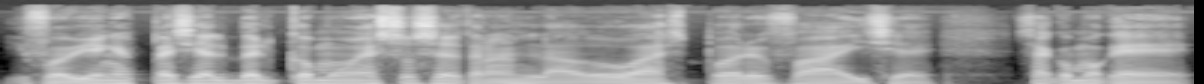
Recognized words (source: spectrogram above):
Y fue bien especial ver cómo eso se trasladó a Spotify. Y se, o sea, como que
